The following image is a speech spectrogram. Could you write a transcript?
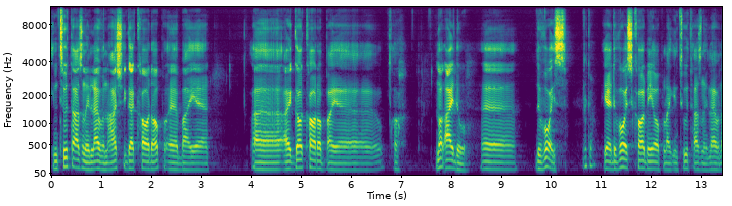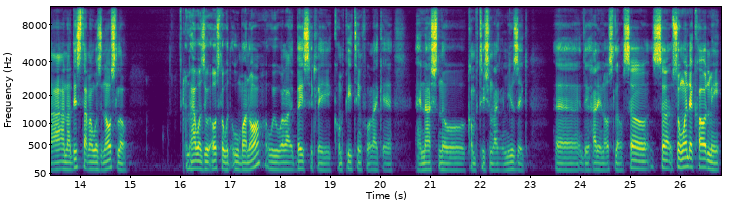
in 2011 I actually got called up uh, by uh, uh, I got caught up by uh, oh, not Idol, uh, The Voice. okay Yeah, The Voice called me up like in 2011, I- and at this time I was in Oslo, and I was in Oslo with Umanor. We were like basically competing for like a, a national competition, like in music. Uh, they had in Oslo. So so so when they called me,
